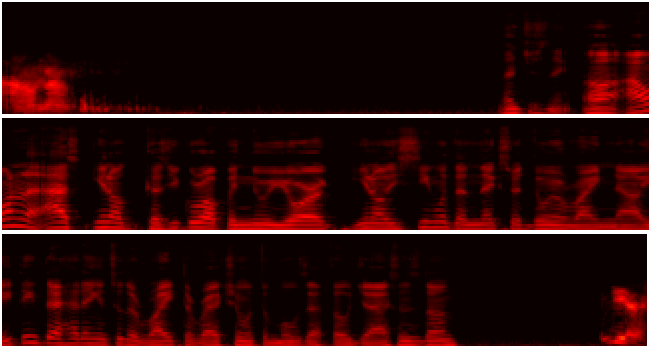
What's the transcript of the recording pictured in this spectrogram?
I don't know. Interesting. Uh, I wanted to ask, you know, because you grew up in New York, you know, you see what the Knicks are doing right now. You think they're heading into the right direction with the moves that Phil Jackson's done? Yes,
